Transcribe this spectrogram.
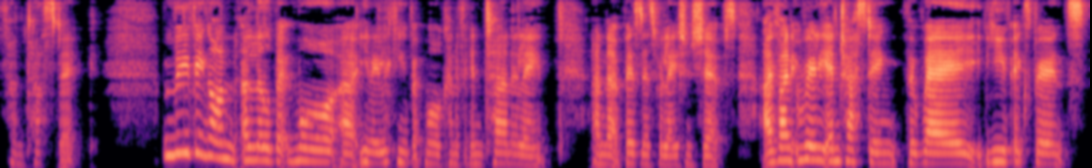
Fantastic. Moving on a little bit more, uh, you know, looking a bit more kind of internally and at business relationships, I find it really interesting the way you've experienced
